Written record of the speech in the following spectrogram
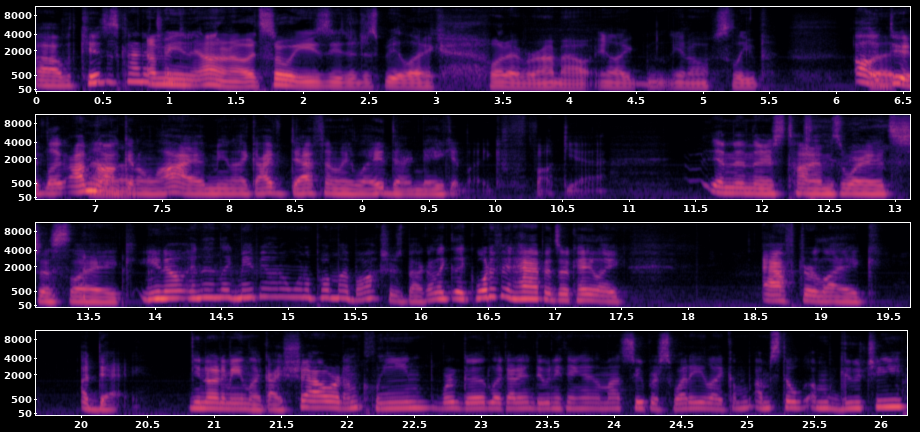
Uh, with kids, it's kind I of tricky. mean, I don't know. It's so easy to just be like, whatever, I'm out. You know, like, you know, sleep. Oh, but- dude, like I'm not know. gonna lie. I mean, like I've definitely laid there naked, like fuck yeah. And then there's times where it's just like you know, and then like maybe I don't want to put my boxers back. Like, like what if it happens? Okay, like after like a day. You know what I mean? Like I showered, I'm clean, we're good. Like I didn't do anything. I'm not super sweaty. Like I'm, I'm still, I'm Gucci.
